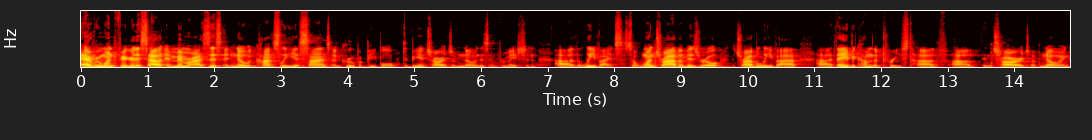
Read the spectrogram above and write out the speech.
everyone figure this out and memorize this and know it constantly, he assigns a group of people to be in charge of knowing this information uh, the Levites. So, one tribe of Israel, the tribe of Levi, uh, they become the priest uh, uh in charge of knowing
